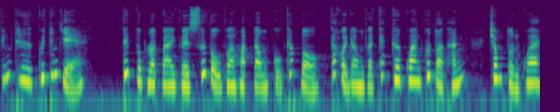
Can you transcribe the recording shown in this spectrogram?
Kính thưa quý thính giả, tiếp tục loạt bài về sứ vụ và hoạt động của các bộ, các hội đồng và các cơ quan của Tòa Thánh. Trong tuần qua,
